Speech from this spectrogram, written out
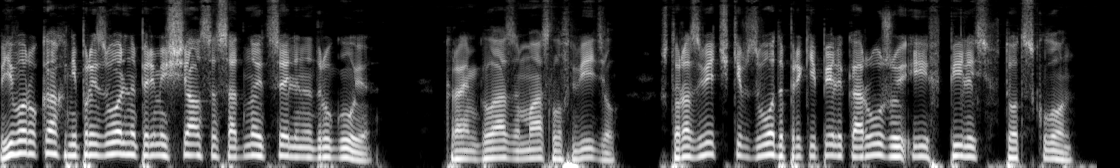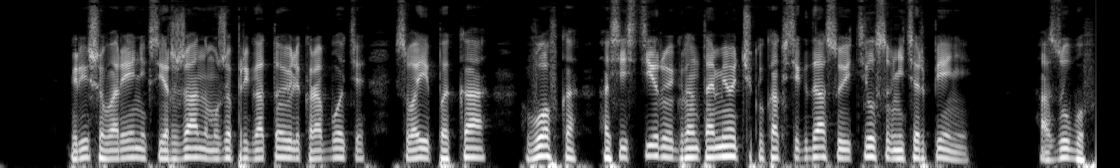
в его руках непроизвольно перемещался с одной цели на другую. Краем глаза Маслов видел, что разведчики взвода прикипели к оружию и впились в тот склон. Гриша Вареник с Ержаном уже приготовили к работе свои ПК, Вовка, ассистируя гранатометчику, как всегда, суетился в нетерпении. А Зубов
